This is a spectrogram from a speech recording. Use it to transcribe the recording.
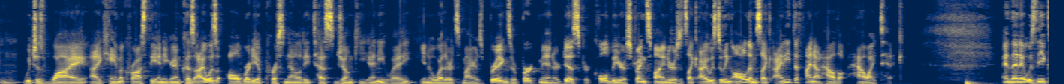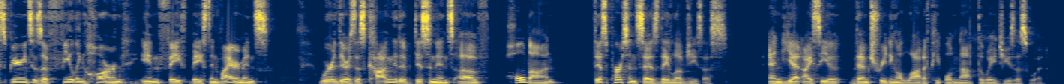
mm-hmm. which is why I came across the Enneagram because I was already a personality test junkie anyway. You know, whether it's Myers Briggs or Birkman or DISC or Kolbe or Strengths Finders, it's like I was doing all of them. It's like I need to find out how the, how I tick. And then it was the experiences of feeling harmed in faith based environments where there's this cognitive dissonance of, hold on, this person says they love Jesus. And yet I see them treating a lot of people not the way Jesus would.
